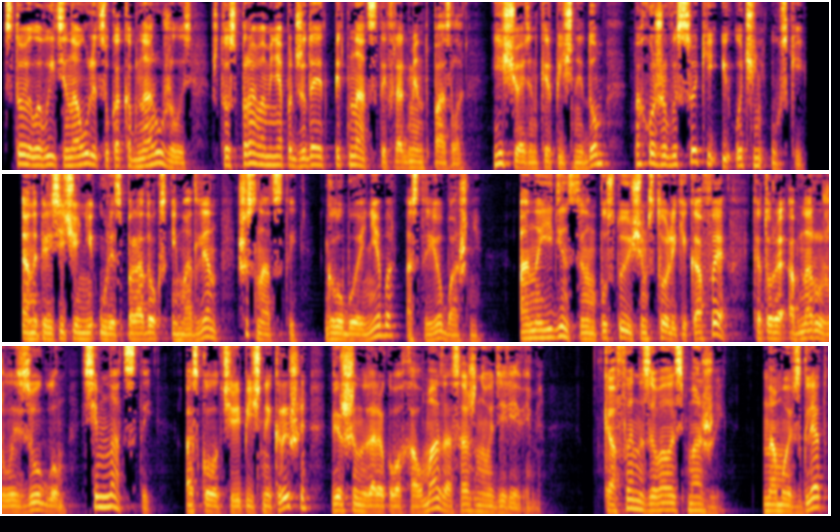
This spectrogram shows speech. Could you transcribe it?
Стоило выйти на улицу, как обнаружилось, что справа меня поджидает пятнадцатый фрагмент пазла. Еще один кирпичный дом, похоже, высокий и очень узкий. А на пересечении улиц Парадокс и Мадлен шестнадцатый. Голубое небо, острие башни. А на единственном пустующем столике кафе, которое обнаружилось за углом, семнадцатый. Осколок черепичной крыши, вершина далекого холма, засаженного деревьями. Кафе называлось Мажи. На мой взгляд,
